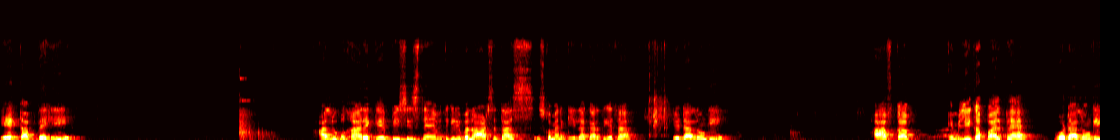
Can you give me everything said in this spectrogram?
एक कप दही, आलू बुखारे के पीसीस थे, तकरीबन आठ से दस। इसको मैंने गीला कर दिया था। ये डालूँगी। हाफ़ कप इमली का पल्प है, वो डालूँगी।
